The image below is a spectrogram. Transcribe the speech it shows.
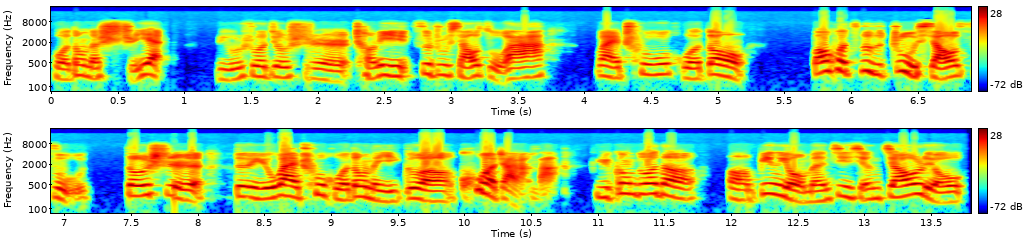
活动的实验，比如说就是成立自助小组啊，外出活动，包括自助小组都是对于外出活动的一个扩展吧，与更多的呃病友们进行交流，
